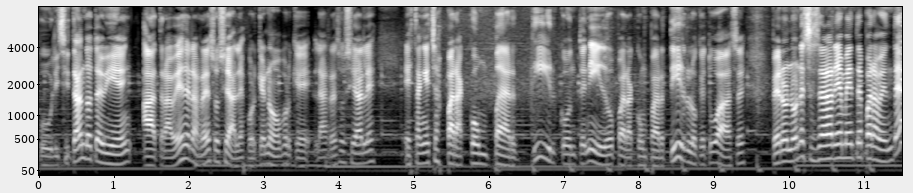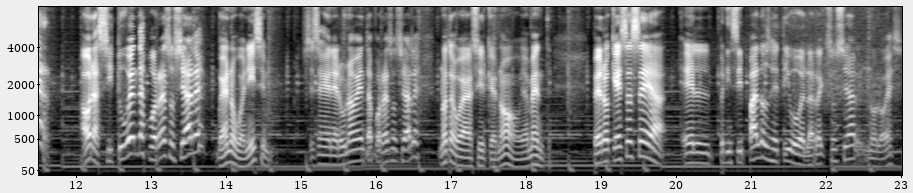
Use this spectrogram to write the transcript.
publicitándote bien a través de las redes sociales, ¿por qué no? Porque las redes sociales están hechas para compartir contenido, para compartir lo que tú haces, pero no necesariamente para vender. Ahora, si tú vendes por redes sociales, bueno, buenísimo. Si se generó una venta por redes sociales, no te voy a decir que no, obviamente. Pero que ese sea el principal objetivo de la red social, no lo es.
